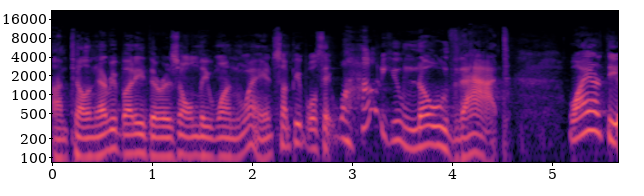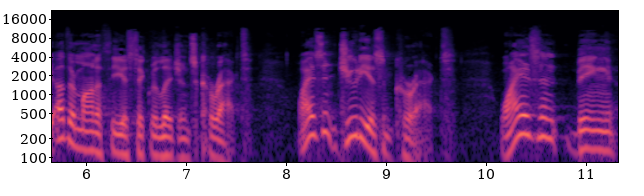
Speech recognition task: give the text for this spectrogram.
I'm telling everybody there is only one way. And some people will say, well, how do you know that? Why aren't the other monotheistic religions correct? Why isn't Judaism correct? Why isn't being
